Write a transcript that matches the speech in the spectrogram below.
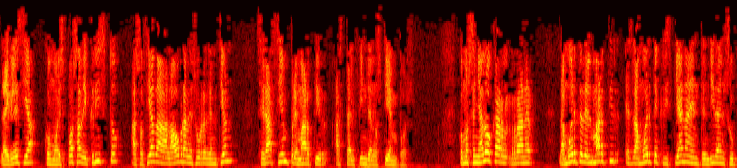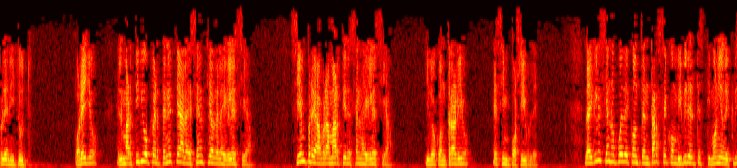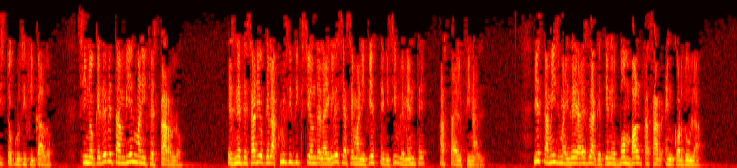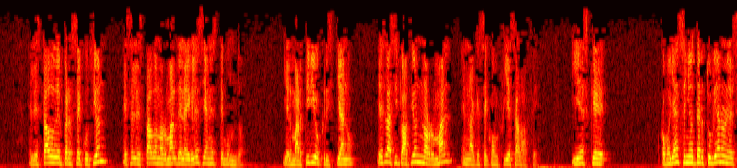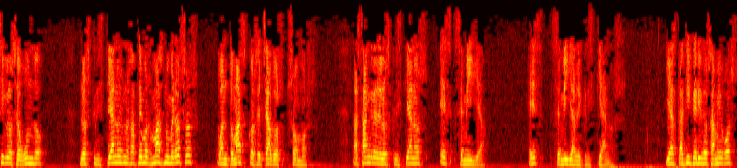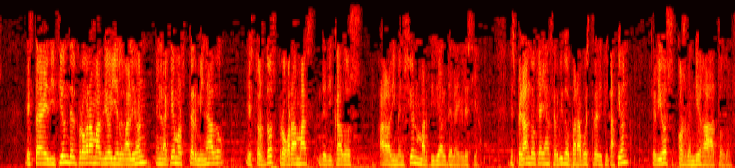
La Iglesia, como esposa de Cristo, asociada a la obra de su redención, será siempre mártir hasta el fin de los tiempos. Como señaló Karl Rahner, la muerte del mártir es la muerte cristiana entendida en su plenitud. Por ello, el martirio pertenece a la esencia de la Iglesia. Siempre habrá mártires en la Iglesia, y lo contrario es imposible. La Iglesia no puede contentarse con vivir el testimonio de Cristo crucificado, sino que debe también manifestarlo. Es necesario que la crucifixión de la Iglesia se manifieste visiblemente hasta el final. Y esta misma idea es la que tiene von Baltasar en Cordula. El estado de persecución es el estado normal de la Iglesia en este mundo, y el martirio cristiano es la situación normal en la que se confiesa la fe. Y es que, como ya enseñó Tertuliano en el siglo II, los cristianos nos hacemos más numerosos cuanto más cosechados somos. La sangre de los cristianos es semilla, es semilla de cristianos. Y hasta aquí, queridos amigos, esta edición del programa de hoy El Galeón en la que hemos terminado estos dos programas dedicados a la dimensión martirial de la Iglesia. Esperando que hayan servido para vuestra edificación, que Dios os bendiga a todos.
